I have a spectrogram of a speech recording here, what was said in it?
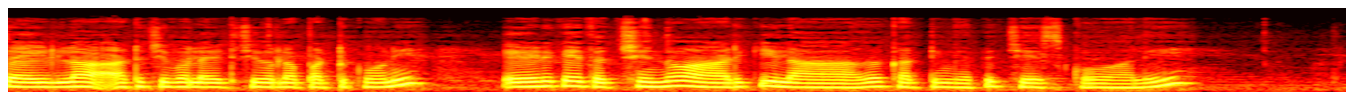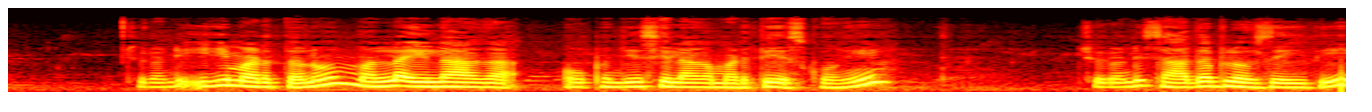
సైడ్లో అటు చివర్లో ఇటు చివర్లో పట్టుకొని ఏడికైతే వచ్చిందో ఆడికి ఇలాగా కటింగ్ అయితే చేసుకోవాలి. చూడండి ఈ మడతను మళ్ళీ ఇలాగా ఓపెన్ చేసి ఇలాగ మడత వేసుకొని చూడండి సాదా బ్లౌజ్ ఇది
